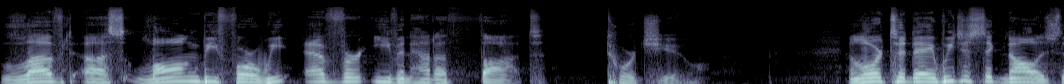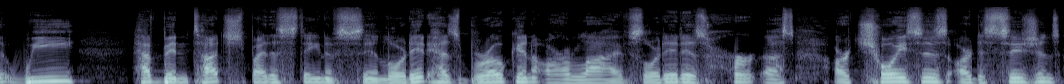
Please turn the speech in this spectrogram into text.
loved us long before we ever even had a thought towards you. And Lord, today we just acknowledge that we have been touched by the stain of sin. Lord, it has broken our lives. Lord, it has hurt us, our choices, our decisions,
